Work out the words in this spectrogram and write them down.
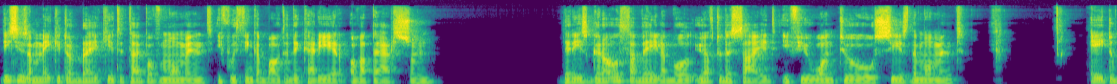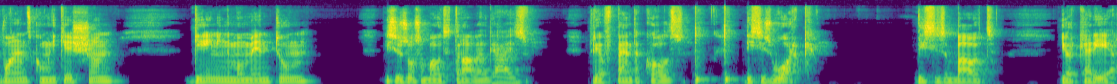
This is a make it or break it type of moment if we think about the career of a person there is growth available. You have to decide if you want to seize the moment. Eight of Wands communication, gaining momentum. This is also about travel, guys. Three of Pentacles. This is work. This is about your career,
